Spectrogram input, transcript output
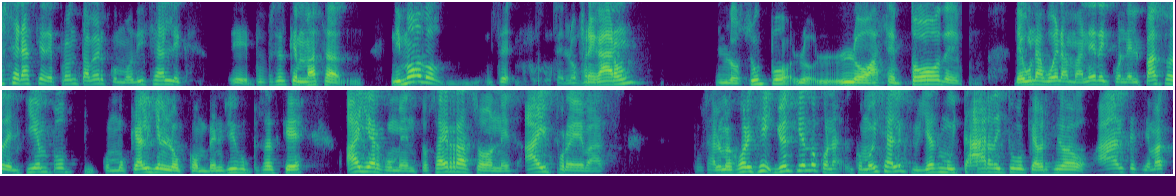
será que de pronto, a ver, como dice Alex, eh, pues es que Massa, ni modo, se, lo fregaron, lo supo, lo, lo aceptó de, de, una buena manera y con el paso del tiempo, como que alguien lo convenció dijo, pues sabes que hay argumentos, hay razones, hay pruebas. Pues a lo mejor, y sí, yo entiendo, con, como dice Alex, pues ya es muy tarde y tuvo que haber sido antes y demás.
